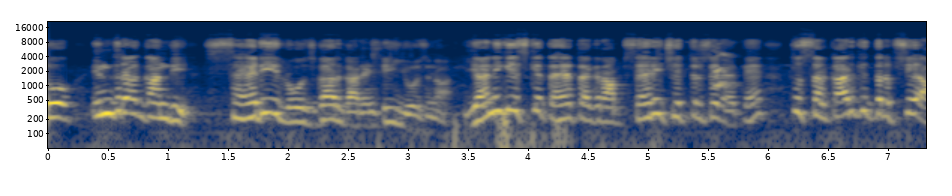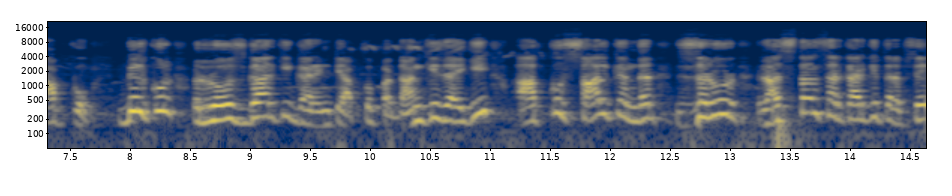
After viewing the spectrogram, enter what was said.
तो इंदिरा गांधी शहरी रोज़गार गारंटी योजना, यानी कि इसके तहत अगर आप शहरी क्षेत्र से रहते हैं तो सरकार की तरफ़ से आपको बिल्कुल रोज़गार की गारंटी आपको प्रदान की जाएगी। आपको साल के अंदर ज़रूर राजस्थान सरकार की तरफ़ से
